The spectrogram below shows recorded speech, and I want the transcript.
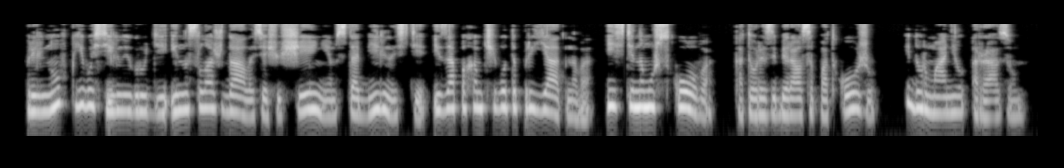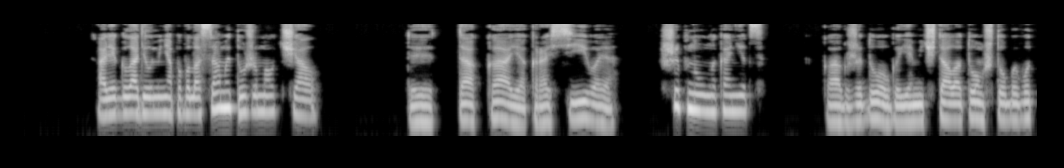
прильнув к его сильной груди и наслаждалась ощущением стабильности и запахом чего-то приятного, истинно мужского, который забирался под кожу и дурманил разум. Олег гладил меня по волосам и тоже молчал. — Ты такая красивая! — шепнул наконец. Как же долго я мечтал о том, чтобы вот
